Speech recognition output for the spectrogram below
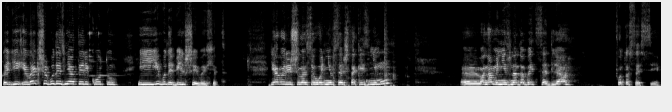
Тоді і легше буде зняти рікоту, і її буде більший вихід. Я вирішила сьогодні все ж таки зніму. Е, Вона мені знадобиться для фотосесії.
